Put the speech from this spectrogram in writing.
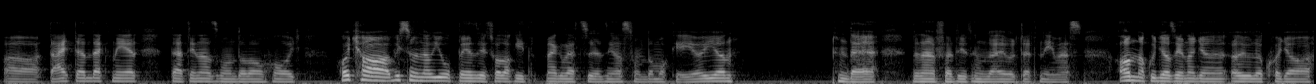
a titan tehát én azt gondolom, hogy hogyha viszonylag jó pénzét valakit meg lehet szerzni, azt mondom, oké, okay, jöjjön, de, de nem feltétlenül leültetném ezt. Annak ugye azért nagyon örülök, hogy a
